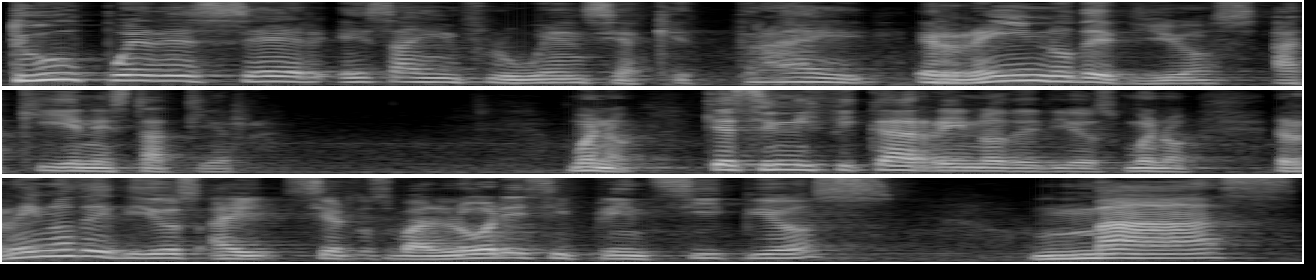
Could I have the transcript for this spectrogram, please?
Tú puedes ser esa influencia que trae el reino de Dios aquí en esta tierra. Bueno, ¿qué significa reino de Dios? Bueno, reino de Dios hay ciertos valores y principios más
